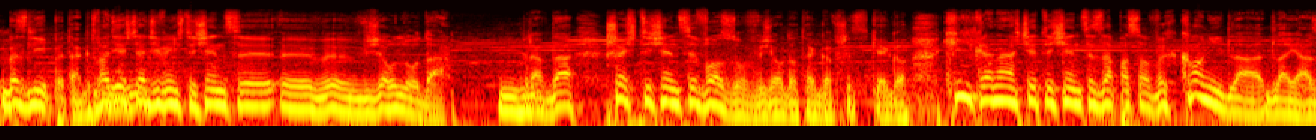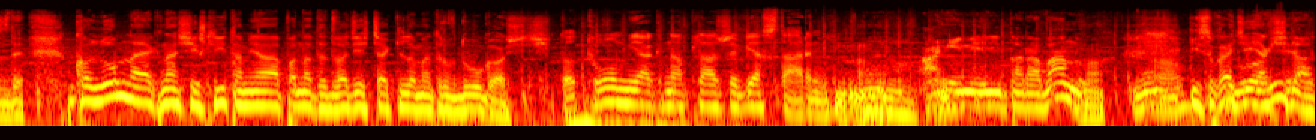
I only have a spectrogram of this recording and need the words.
Bez lipy, tak. 29 tysięcy y, wziął luda. Prawda? 6 tysięcy wozów wziął do tego wszystkiego. Kilkanaście tysięcy zapasowych koni dla, dla jazdy. Kolumna, jak nasi szli, to miała ponad 20 kilometrów długości. To tłum jak na plaży w Jastarni. A nie mieli parawanów. I słuchajcie, jak się,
